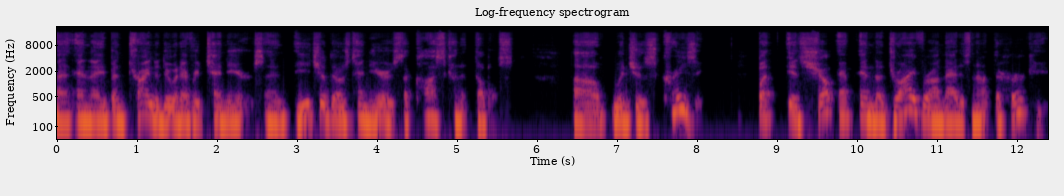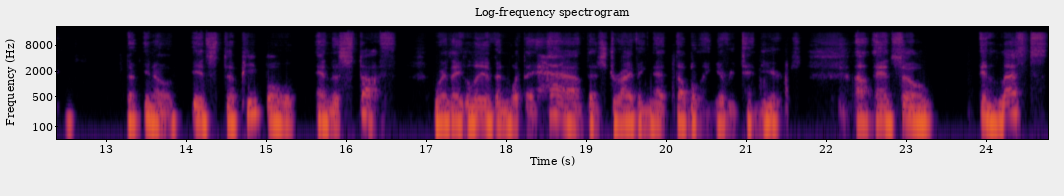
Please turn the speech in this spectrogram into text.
Uh, and they've been trying to do it every 10 years. And each of those 10 years, the cost kind of doubles, uh, which is crazy. But it's show, and, the driver on that is not the hurricane. The, you know, it's the people and the stuff where they live and what they have that's driving that doubling every 10 years. Uh, and so, unless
